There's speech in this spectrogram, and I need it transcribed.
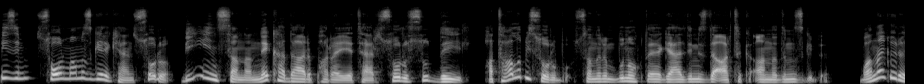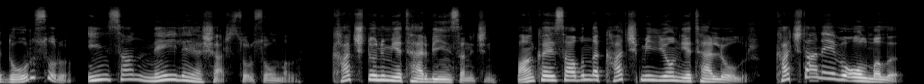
Bizim sormamız gereken soru bir insana ne kadar para yeter sorusu değil. Hatalı bir soru bu. Sanırım bu noktaya geldiğimizde artık anladığınız gibi. Bana göre doğru soru insan neyle yaşar sorusu olmalı. Kaç dönüm yeter bir insan için? Banka hesabında kaç milyon yeterli olur? Kaç tane evi olmalı?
